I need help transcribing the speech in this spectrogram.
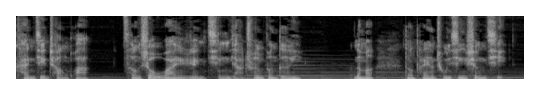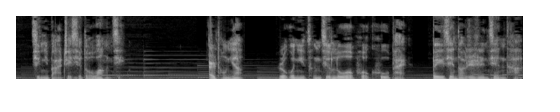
看尽长花，曾受万人敬仰，春风得意，那么当太阳重新升起，请你把这些都忘记。而同样，如果你曾经落魄枯败，卑贱到人人践踏，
